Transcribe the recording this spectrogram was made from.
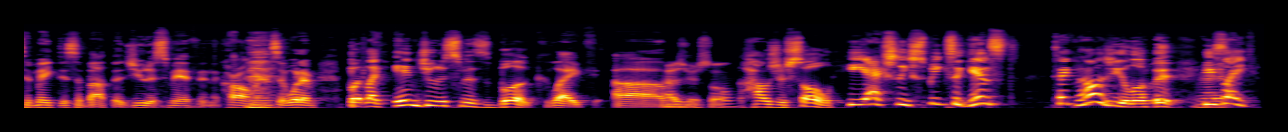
to make this about the Judah Smith and the Carl Lentz or whatever, but like in Judah Smith's book, like um, How's Your Soul? How's Your Soul? He actually speaks against technology a little bit. He's like,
